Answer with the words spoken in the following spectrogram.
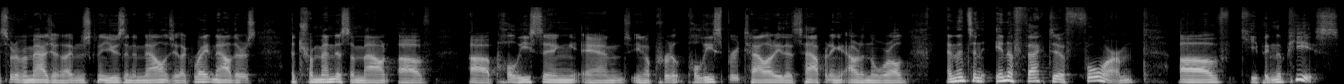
sort of imagine, I'm just going to use an analogy. Like right now, there's a tremendous amount of uh, policing and, you know, pr- police brutality that's happening out in the world. And it's an ineffective form of keeping the peace,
